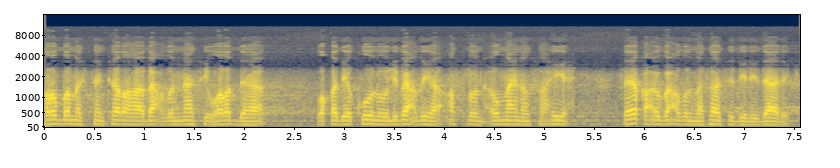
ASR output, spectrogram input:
فربما استنكرها بعض الناس وردها وقد يكون لبعضها أصل أو معنى صحيح فيقع بعض المفاسد لذلك.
